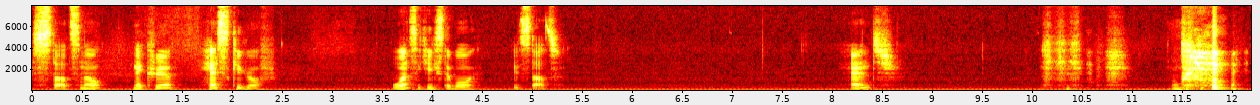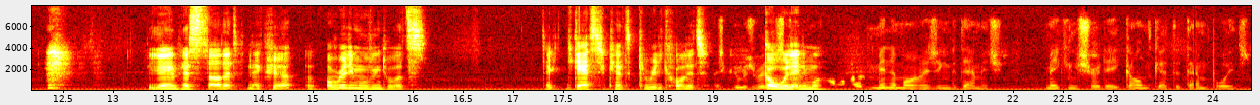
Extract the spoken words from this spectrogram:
starts now. Necria has kickoff. Once he kicks the ball, it starts. And the game has started. Necria already moving towards I guess you can't really call it This game is really goal anymore. Minimizing the damage, making sure they can't get the 10 points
